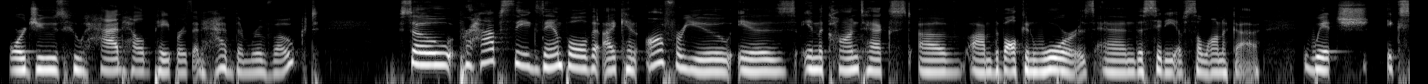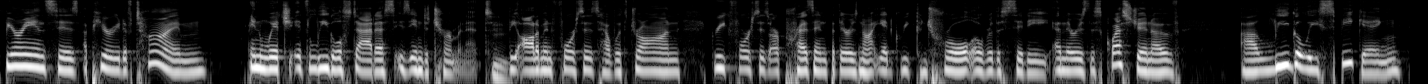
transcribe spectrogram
or Jews who had held papers and had them revoked. So perhaps the example that I can offer you is in the context of um, the Balkan Wars and the city of Salonika, which experiences a period of time in which its legal status is indeterminate. Hmm. The Ottoman forces have withdrawn, Greek forces are present, but there is not yet Greek control over the city. And there is this question of, uh, legally speaking,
